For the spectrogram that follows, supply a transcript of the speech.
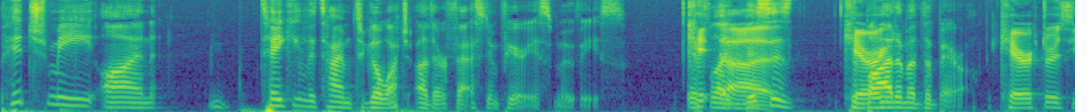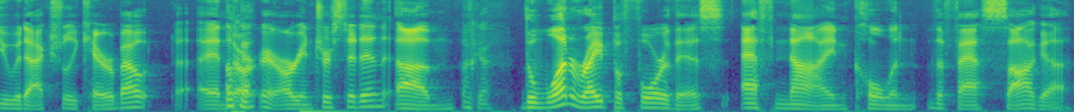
pitch me on taking the time to go watch other Fast and Furious movies. If like this uh, is the bottom of the barrel. Characters you would actually care about uh, and Okay. are, are interested in. Um, Okay. The one right before this, F9 colon the Fast Saga,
